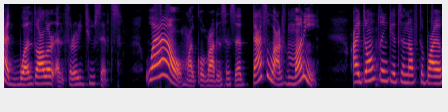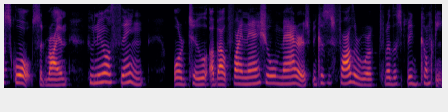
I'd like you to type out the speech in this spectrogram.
had one dollar and thirty-two cents. Wow, Michael Robinson said. That's a lot of money. I don't think it's enough to buy a school, said Ryan, who knew a thing or two about financial matters because his father worked for this big company.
